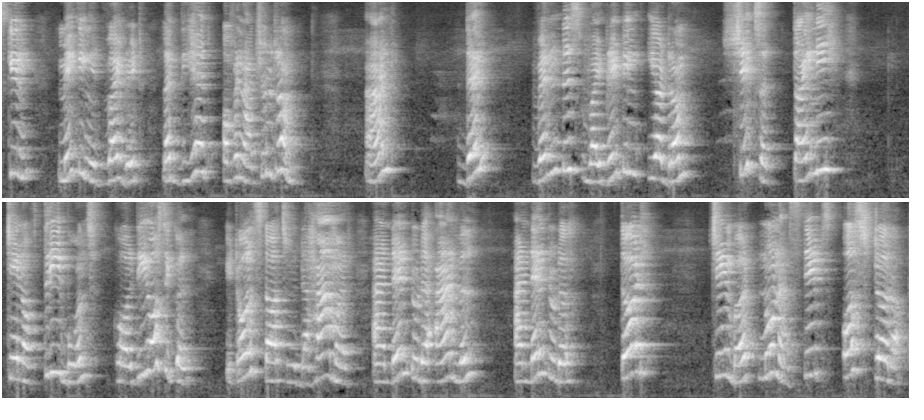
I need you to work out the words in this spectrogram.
skin making it vibrate like the head of an actual drum. And then when this vibrating eardrum shakes a tiny chain of three bones called the ossicle. It all starts with the hammer and then to the anvil and then to the third chamber known as stapes or stirrup.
